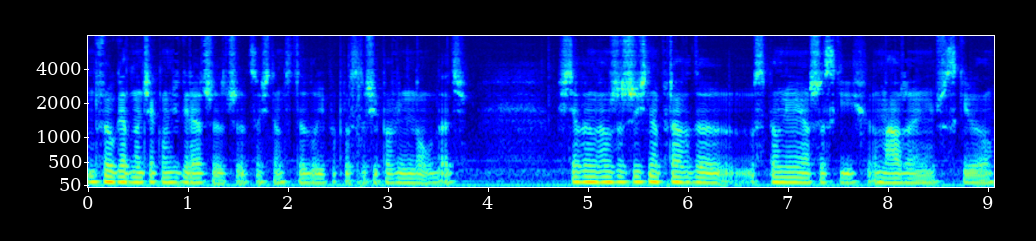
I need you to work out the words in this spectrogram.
Muszę ogarnąć jakąś grę czy, czy coś w tym stylu i po prostu się powinno udać. Chciałbym Wam życzyć naprawdę spełnienia wszystkich marzeń, wszystkiego,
